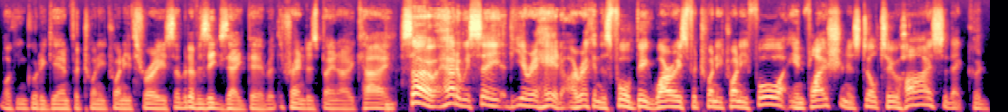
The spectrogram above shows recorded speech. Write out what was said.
looking good again for 2023. So a bit of a zigzag there, but the trend has been okay. So, how do we see the year ahead? I reckon there's four big worries for 2024. Inflation is still too high, so that could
